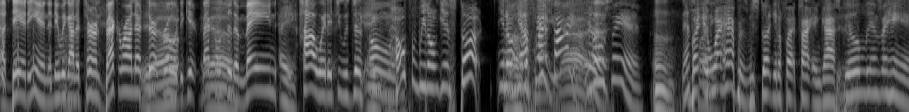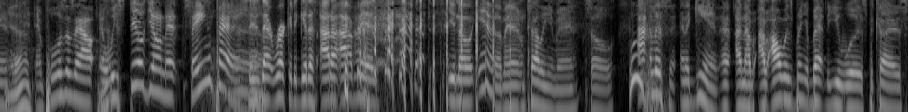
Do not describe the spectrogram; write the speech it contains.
a dead end, and then we got to turn back around that dirt road to get back Yeah. onto the main Hey. highway that you was just on. hoping we don't get stuck. You know, get I a feel flat you. tire. You know what I'm saying? Mm. That's but funny. and what happens? We stuck get a flat tire, and God still lends a hand Yeah. and pulls us out, and we still get on that same path. sends that record to get us out of our mess. you know, yeah, man. I'm telling you, man. So I, listen, and again, uh, and I, I always bring it back to you, Woods, because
